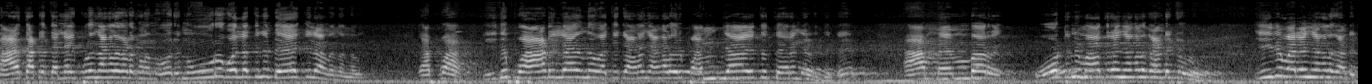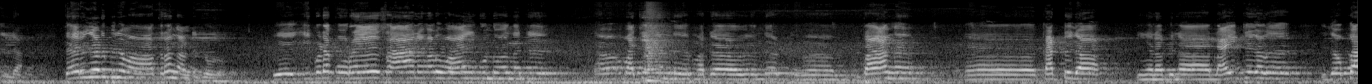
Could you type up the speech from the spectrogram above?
താഴെത്തട്ടിൽ തന്നെ ഇപ്പോഴും ഞങ്ങൾ കിടക്കുന്നത്. ഒരു നൂറ് കൊല്ലത്തിന് ബാക്കിലാണ് ഞങ്ങൾ. അപ്പം ഇത് പാടില്ല എന്ന് വെച്ചിട്ടാണ് ഞങ്ങളൊരു പഞ്ചായത്ത് തിരഞ്ഞെടുത്തിട്ട് ആ മെമ്പർ വോട്ടിന് മാത്രമേ ഞങ്ങൾ കണ്ടിട്ടുള്ളൂ. ഇതുവരെ ഞങ്ങൾ കണ്ടിട്ടില്ല. തെരഞ്ഞെടുപ്പിന് മാത്രം കണ്ടിട്ടുള്ളൂ. ഇവിടെ കുറേ സാധനങ്ങൾ വാങ്ങിക്കൊണ്ട് വന്നിട്ട് വച്ചിട്ടുണ്ട്. മറ്റേ എന്ത് താങ് കട്ടില ഇങ്ങനെ പിന്നെ ലൈറ്റുകൾ ഇതൊക്കെ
